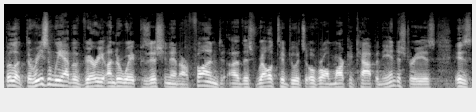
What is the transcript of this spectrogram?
but look, the reason we have a very underweight position in our fund, uh, this relative to its overall market cap in the industry, is, is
